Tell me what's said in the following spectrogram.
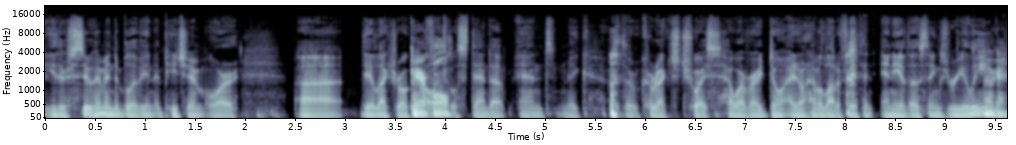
either sue him into oblivion, impeach him, or uh, the electoral Careful. college will stand up and make the correct choice. However, I don't I don't have a lot of faith in any of those things really. Okay.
